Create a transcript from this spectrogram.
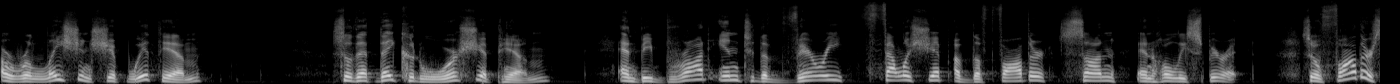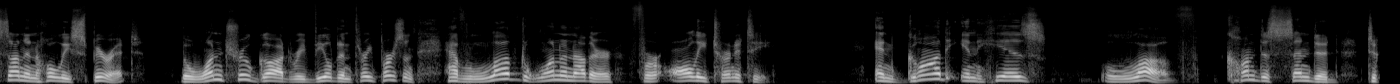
a relationship with Him, so that they could worship Him and be brought into the very fellowship of the Father, Son, and Holy Spirit. So, Father, Son, and Holy Spirit, the one true God revealed in three persons, have loved one another for all eternity. And God, in His love, condescended to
